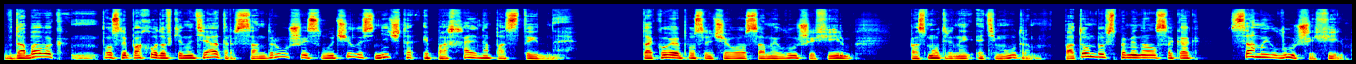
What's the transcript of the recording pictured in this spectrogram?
Вдобавок, после похода в кинотеатр с Андрушей случилось нечто эпохально постыдное. Такое, после чего самый лучший фильм, посмотренный этим утром, потом бы вспоминался как «самый лучший фильм»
